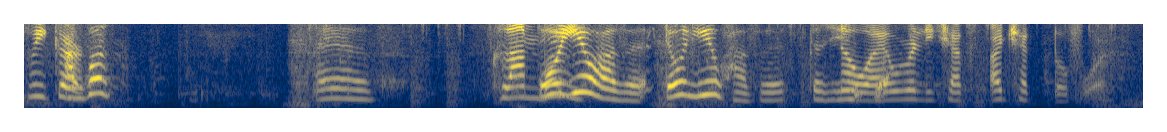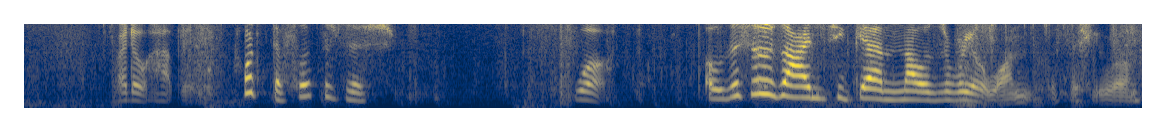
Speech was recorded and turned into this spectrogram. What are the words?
Tweaker, I've got. I have. Clan Don't you have it? Don't you have it? Cause you, no, I already checked. I checked before. I don't have it. what the flip is this? What? Oh, this is the antique um, That was the real one, the fishy one.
